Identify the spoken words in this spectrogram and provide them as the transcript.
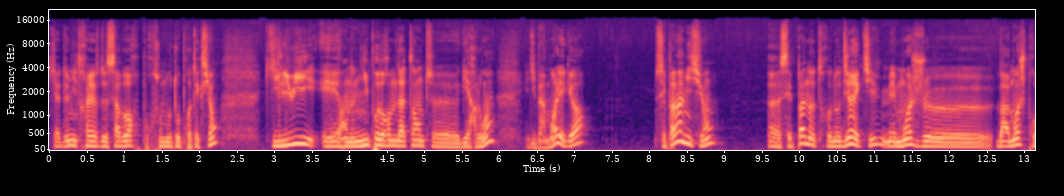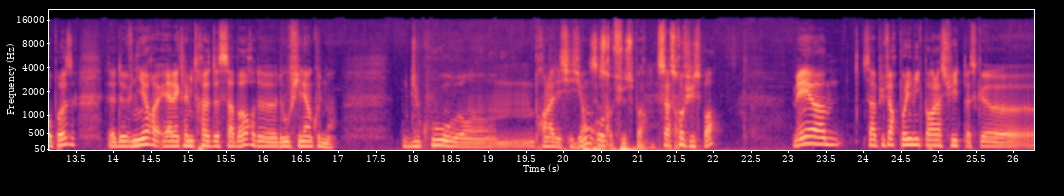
qui a deux mitrailleuses de sabord pour son autoprotection qui lui est en un hippodrome d'attente euh, guère loin. Il dit bah moi les gars, c'est pas ma mission, euh, c'est pas notre nos directives, mais moi je bah moi je propose de venir et avec la mitrailleuse de sabord de, de, vous filer un coup de main. Du coup, on prend la décision. Ça se refuse pas. Ça se refuse pas. Mais euh, Ça a pu faire polémique par la suite parce que euh,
